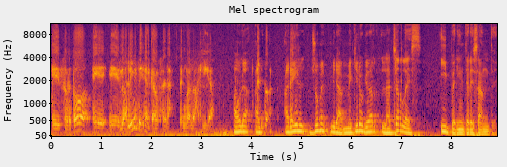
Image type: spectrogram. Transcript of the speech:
eh, sobre todo, eh, eh, los límites y alcance de las tecnologías. Ahora, Ariel, yo me, mira, me quiero quedar, la charla es hiper interesante.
